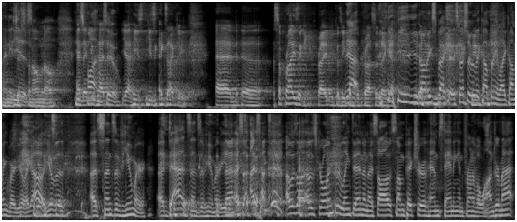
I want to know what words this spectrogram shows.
and he's He just is. phenomenal. He's and fun, you've had, too. Yeah, he's he's exactly. And uh, surprisingly, right? Because he Yeah. comes across as like a, you, you don't expect it, especially with a company like Hummingbird. You're like, oh, Yeah, you have a, a sense of humor, a dad sense of humor. Even. I, saw, I, saw, I was on, I was scrolling through LinkedIn and I saw some picture of him standing in front of a laundromat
